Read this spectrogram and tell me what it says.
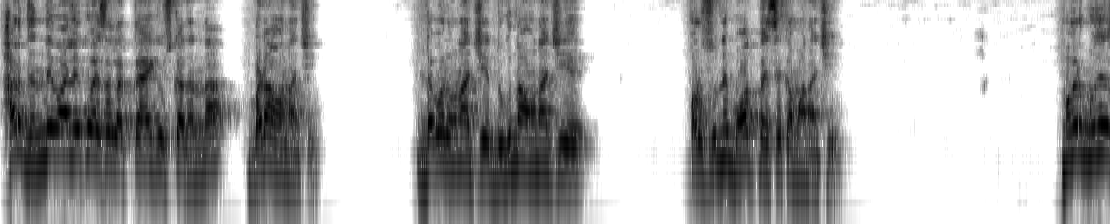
हर धंधे वाले को ऐसा लगता है कि उसका धंधा बड़ा होना चाहिए। डबल होना चाहिए, दुगना होना चाहिए, और उसने बहुत पैसे कमाना चाहिए। मगर मुझे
